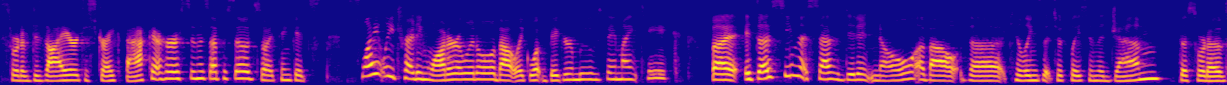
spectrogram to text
sort of desire to strike back at Hearst in this episode. So I think it's slightly treading water a little about like what bigger moves they might take. But it does seem that Seth didn't know about the killings that took place in the gem, the sort of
